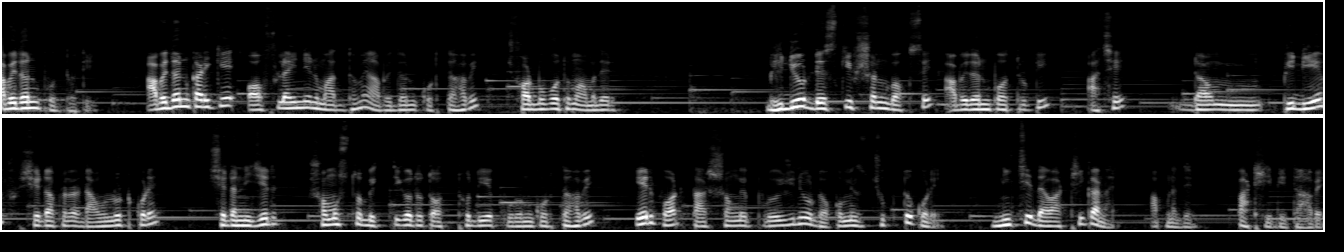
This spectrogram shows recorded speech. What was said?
আবেদন পদ্ধতি, আবেদনকারীকে অফলাইনের মাধ্যমে আবেদন করতে হবে। সর্বপ্রথম আমাদের ভিডিও ডেসক্রিপশন বক্সে আবেদনপত্রটি আছে পিডিএফ সেটা আপনারা ডাউনলোড করে সেটা নিজের সমস্ত ব্যক্তিগত তথ্য দিয়ে পূরণ করতে হবে। এরপর তার সঙ্গে প্রয়োজনীয় ডকুমেন্টস যুক্ত করে নিচে দেওয়া ঠিকানায় আপনাদের পাঠিয়ে দিতে হবে।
